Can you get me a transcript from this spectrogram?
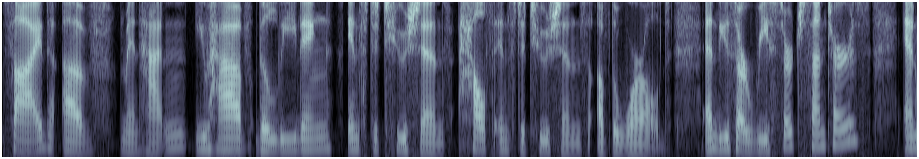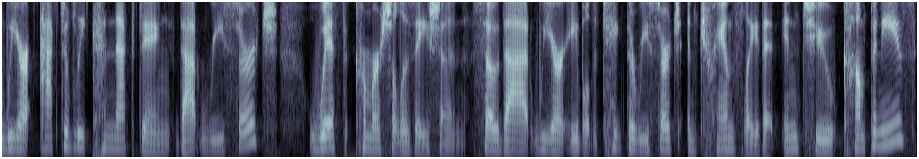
side of Manhattan, you have the leading institutions, health institutions of the world. And these are research centers. And we are actively connecting that research with commercialization so that we are able to take the research and translate it into companies.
